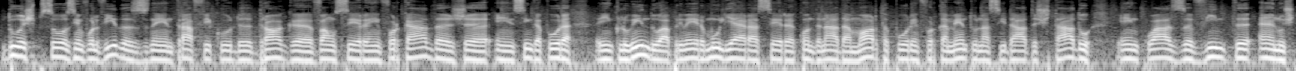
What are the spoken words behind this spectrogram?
Duas pessoas envolvidas em tráfico de droga vão ser enforcadas eh, em Singapura, incluindo a primeira mulher a ser condenada à morte por enforcamento na cidade-estado em quase 20 anos.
